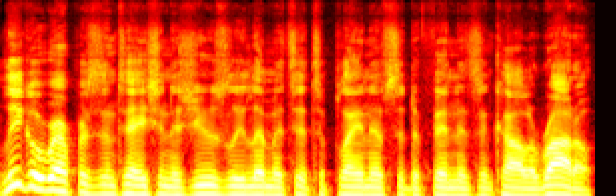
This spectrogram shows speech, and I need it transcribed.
Legal representation is usually limited to plaintiffs or defendants in Colorado,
